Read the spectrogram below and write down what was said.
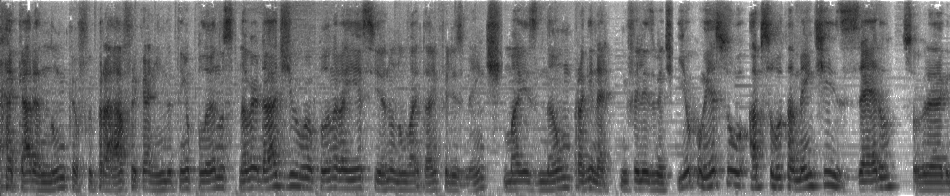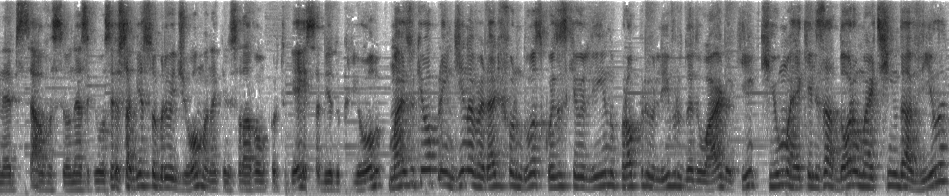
Cara, nunca fui para África ainda, tenho planos. Na verdade, o meu plano era ir esse ano, não vai dar, infelizmente, mas não para Guiné, infelizmente. E eu conheço absolutamente zero sobre a Guiné-Bissau, vou ser honesto com você. Eu sabia sobre o idioma, né, que eles falavam português, sabia do crioulo, mas o que eu aprendi, na verdade, foram duas coisas que eu li no próprio livro do Eduardo aqui, que uma é que eles adoram o Martinho da Vila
